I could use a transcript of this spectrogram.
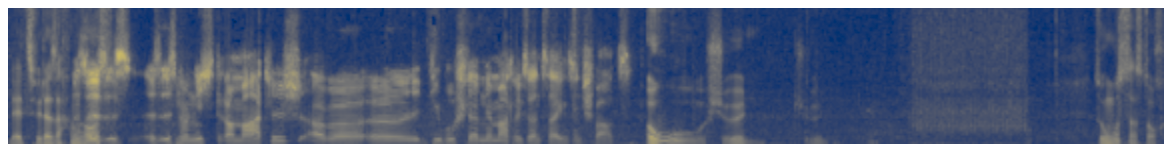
Lädst wieder Sachen Also raus? es ist, es ist noch nicht dramatisch, aber äh, die Buchstaben der Matrix-Anzeigen sind schwarz. Oh, schön. Schön. So muss das doch.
